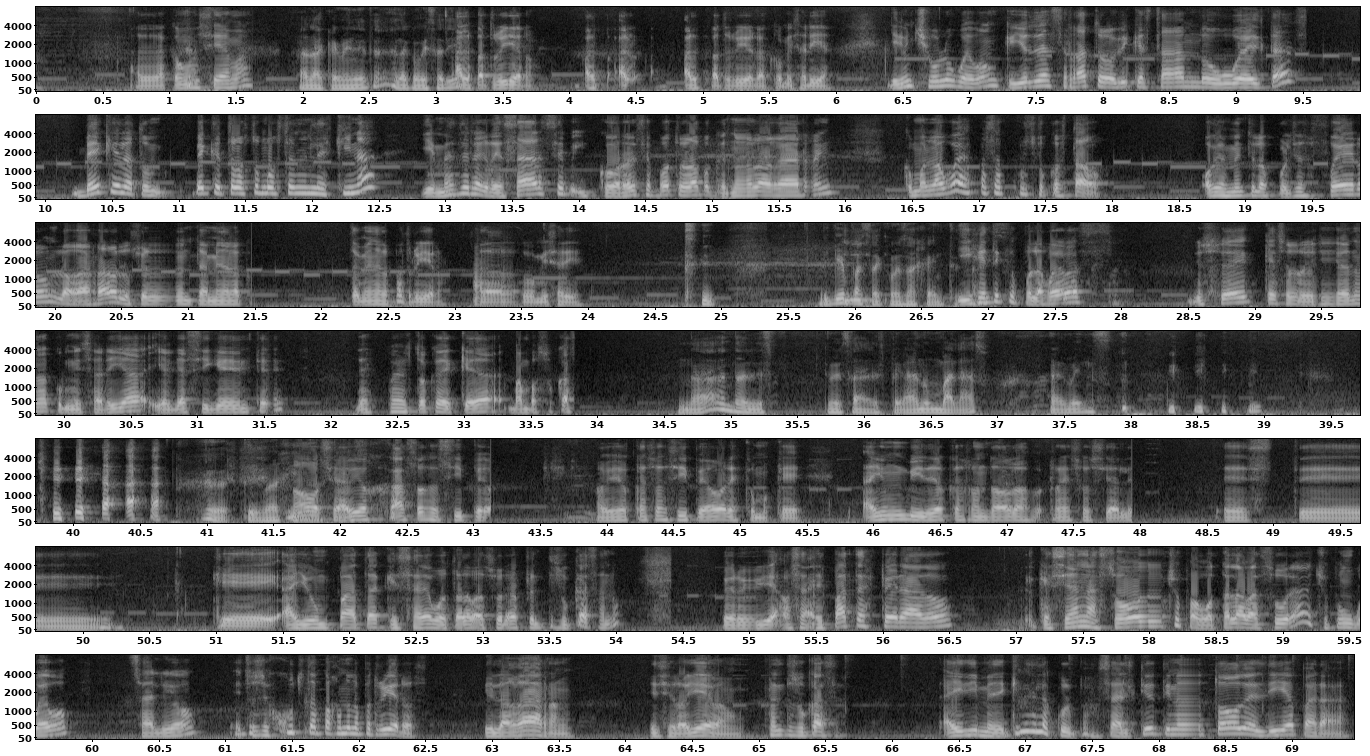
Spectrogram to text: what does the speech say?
a la, ¿cómo se llama? ¿A la camioneta? ¿A la comisaría? Al patrullero. Al, al, al patrullero, a la comisaría. Y hay un chulo huevón que yo desde hace rato lo vi que está dando vueltas. Ve que, la ve que todos los tumbos están en la esquina. Y en vez de regresarse y correrse por otro lado porque no lo agarren, como la wea pasa por su costado. Obviamente los policías fueron, lo agarraron, lo subieron también a la, también al patrullero, a la comisaría. ¿Y qué pasa con esa gente? Y sabes? gente que por las huevas, yo sé que se lo hicieron a la comisaría y al día siguiente, después del toque de queda, van para su casa. No, no les, les, les pegaron un balazo, al menos. Te imaginas. No, o sea, ha habido casos así peores. Ha habido casos así peores, como que hay un video que ha rondado las redes sociales. Este. Que hay un pata que sale a botar la basura frente a su casa, ¿no? Pero ya, o sea, el pata ha esperado que sean las 8 para botar la basura, chupó un huevo, salió. Entonces, justo están bajando los patrulleros y lo agarran y se lo llevan frente a su casa. Ahí dime, ¿de quién es la culpa? O sea, el tío tiene todo el día para.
